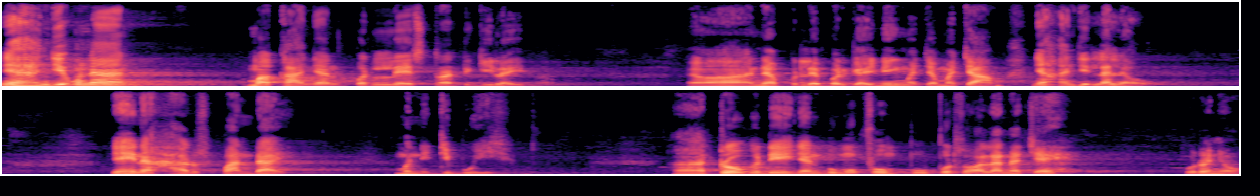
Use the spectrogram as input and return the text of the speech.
Ya, anjir menan. Makanya perlu strategi lain. Ya, ni perlu bergaining macam-macam. Nya anjir lalau. Yang ini harus pandai menitibui. Ha, truk kedih yang bumufumpu persoalan Aceh. Puranya.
